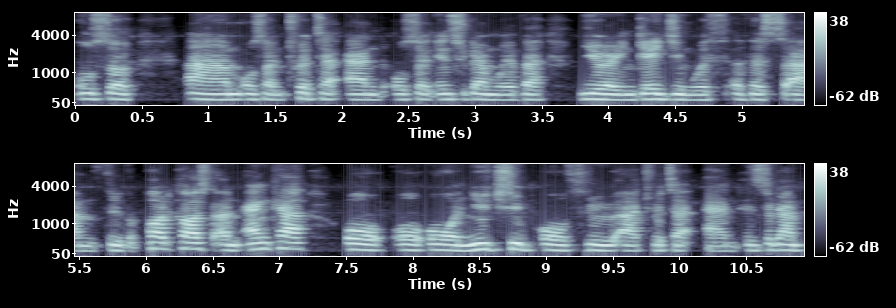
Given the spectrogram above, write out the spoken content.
Also, um, also on Twitter and also on Instagram, wherever you are engaging with this um, through the podcast on Anchor or, or, or on YouTube or through uh, Twitter and Instagram.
